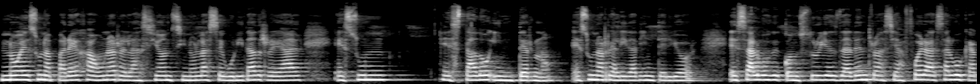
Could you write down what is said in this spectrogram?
no es una pareja o una relación, sino la seguridad real es un estado interno, es una realidad interior, es algo que construyes de adentro hacia afuera, es algo que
